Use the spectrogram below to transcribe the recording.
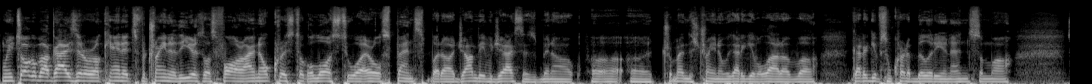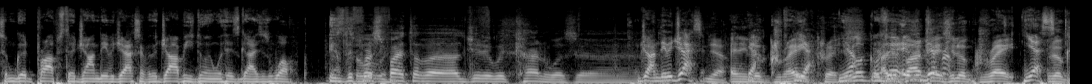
when you talk about guys that are candidates for trainer of the year thus far. I know Chris took a loss to uh, Errol Spence, but uh, John David Jackson has been a, a, a tremendous trainer. We got to give a lot of uh, got to give some credibility and, and some uh, some good props to John David Jackson for the job he's doing with his guys as well. Is the first fight of uh, Algieri with Khan was uh, John David Jackson. Yeah. and he Yeah. looked great, Yeah. Chris. Yeah. He It looked was a- At the Barclays, he looked great. Yes. he looked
